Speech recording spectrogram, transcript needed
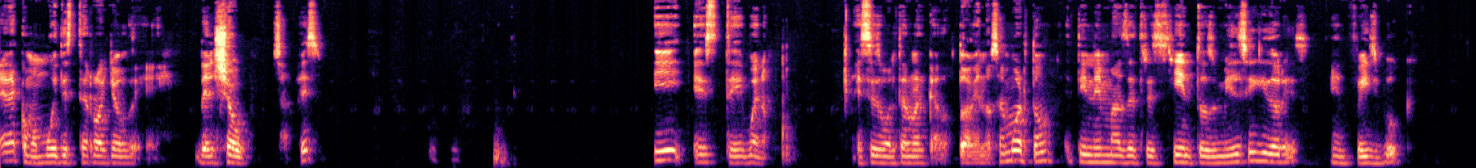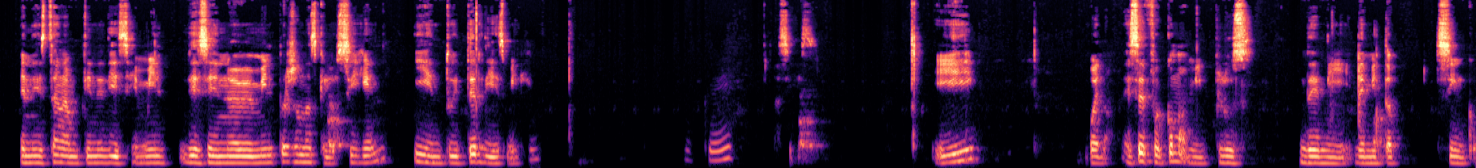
era como muy de este rollo de, del show, ¿sabes? Y este, bueno, ese es Walter Mercado. Todavía no se ha muerto. Tiene más de 300 mil seguidores en Facebook. En Instagram tiene 19 mil personas que lo siguen. Y en Twitter 10 mil. Así es. Y bueno, ese fue como mi plus de mi, de mi top 5.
